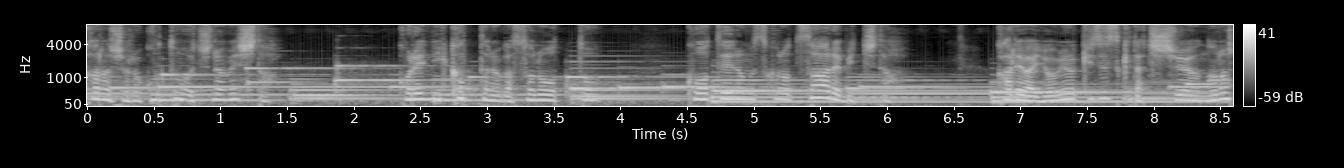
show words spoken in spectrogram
彼女のことを打ちのめした。これに怒ったのがその夫皇帝の息子のツァーレビッチだ。彼は嫁を傷つけた父親を罵っ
